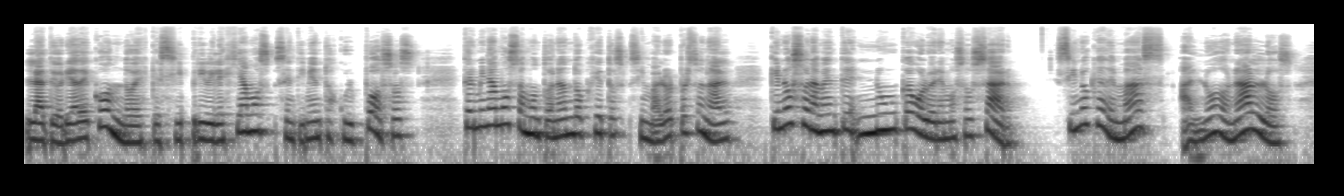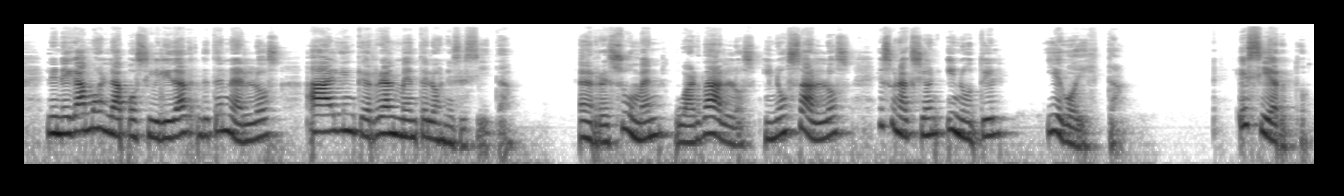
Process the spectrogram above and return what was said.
La teoría de Kondo es que si privilegiamos sentimientos culposos, terminamos amontonando objetos sin valor personal que no solamente nunca volveremos a usar, sino que además, al no donarlos, le negamos la posibilidad de tenerlos a alguien que realmente los necesita. En resumen, guardarlos y no usarlos es una acción inútil y egoísta. Es cierto,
